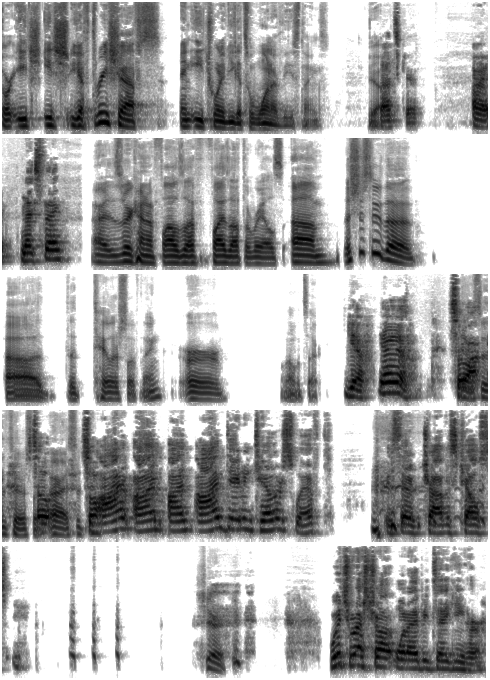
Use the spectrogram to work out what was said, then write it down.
Or each each you have three chefs, and each one of you gets one of these things. Yeah. That's good. All right, next thing. All right, this is where it kind of flies off flies off the rails. Um, let's just do the uh the Taylor Swift thing, or hold on one sec. Yeah, yeah, yeah. So, Yeah, I, let's do the Taylor Swift. so, all right, so, so I'm I'm I'm I'm dating Taylor Swift instead of Travis Kelce. sure, Which restaurant would I be taking her?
